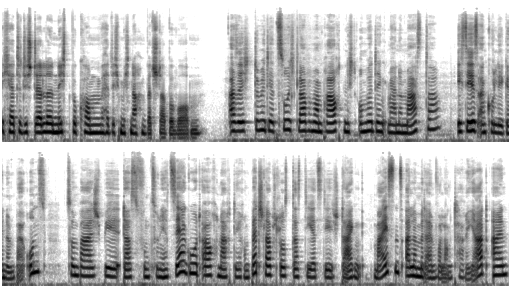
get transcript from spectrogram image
ich hätte die Stelle nicht bekommen, hätte ich mich nach dem Bachelor beworben. Also ich stimme dir zu, ich glaube, man braucht nicht unbedingt mehr einen Master. Ich sehe es an Kolleginnen bei uns, zum Beispiel. Das funktioniert sehr gut auch nach deren Bachelorabschluss, dass die jetzt, die steigen meistens alle mit einem Volontariat ein.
